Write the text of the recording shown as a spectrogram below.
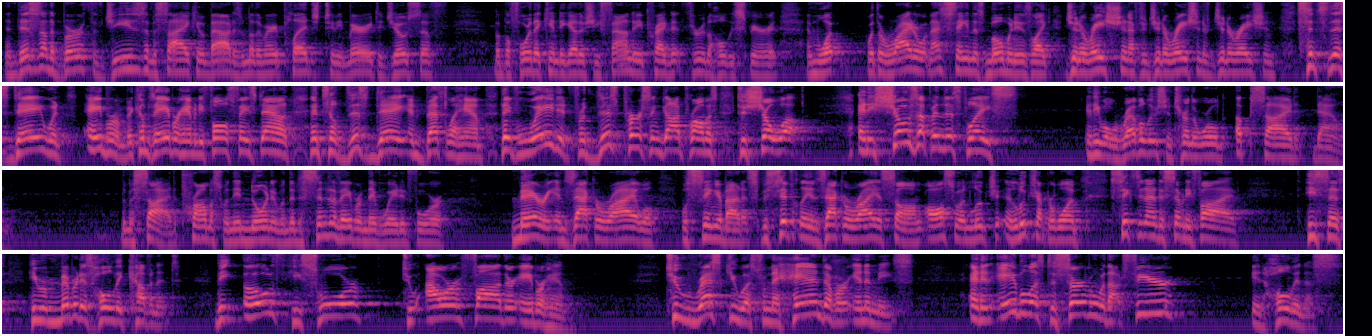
And this is how the birth of Jesus, the Messiah, came about. His mother Mary pledged to be married to Joseph. But before they came together, she found to be pregnant through the Holy Spirit. And what, what the writer, what that's saying in this moment is like generation after generation after generation. Since this day when Abram becomes Abraham and he falls face down until this day in Bethlehem, they've waited for this person God promised to show up. And he shows up in this place and he will revolution, turn the world upside down. The Messiah, the promised one, the anointed one, the descendant of Abraham they've waited for. Mary and Zechariah will will sing about it, specifically in Zechariah's song, also in Luke, in Luke chapter 1, 69 to 75. He says, He remembered His holy covenant, the oath He swore to our father Abraham to rescue us from the hand of our enemies and enable us to serve Him without fear in holiness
